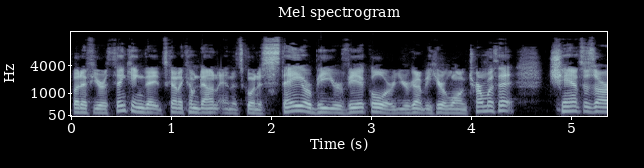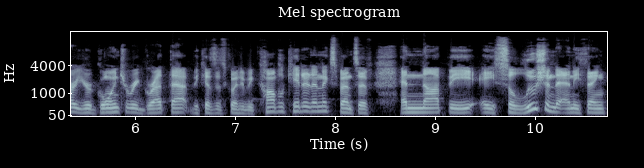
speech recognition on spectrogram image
But if you're thinking that it's going to come down and it's going to stay or be your vehicle or you're going to be here long term with it, chances are you're going to regret that because it's going to be complicated and expensive and not be a solution to anything.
